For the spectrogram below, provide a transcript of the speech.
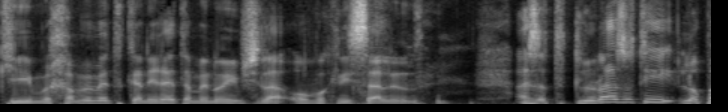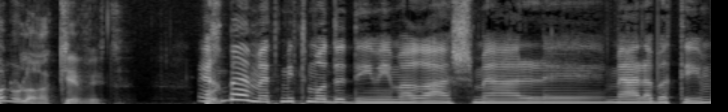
כי היא מחממת כנראה את המנועים שלה או בכניסה ל... אז את התלונה הזאת לא פנו לרכבת. איך באמת מתמודדים עם הרעש מעל, אה, מעל הבתים?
